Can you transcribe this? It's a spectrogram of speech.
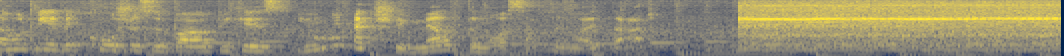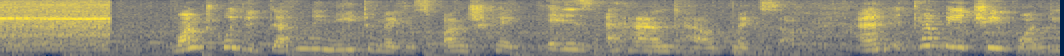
I would be a bit cautious about because you might actually melt them or something like that. One tool you definitely need to make a sponge cake is a handheld mixer. And it can be a cheap one. You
